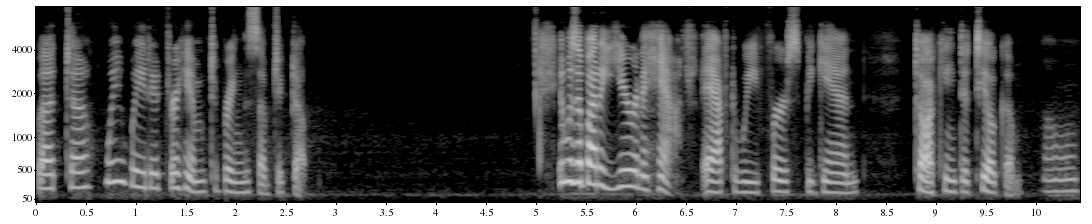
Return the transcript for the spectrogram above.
but uh, we waited for him to bring the subject up. It was about a year and a half after we first began talking to Tilcum. Oh,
